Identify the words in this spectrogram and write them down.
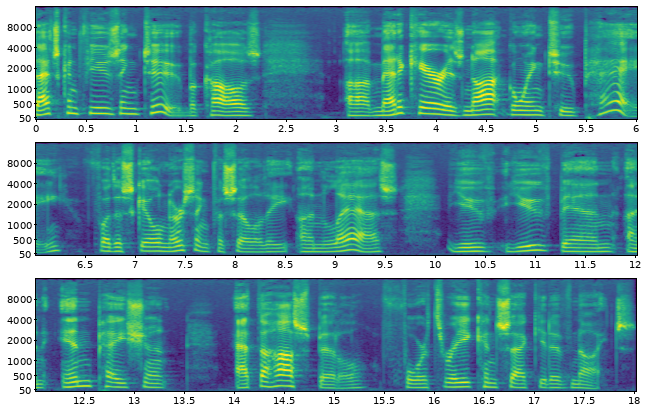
that's confusing too because uh, Medicare is not going to pay for the skilled nursing facility unless you've you've been an inpatient at the hospital for three consecutive nights.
